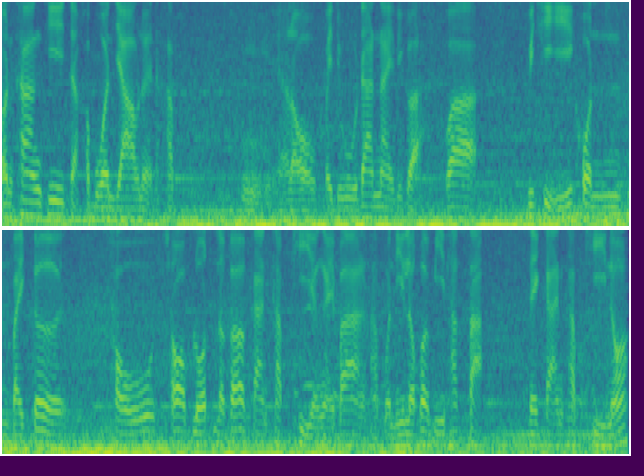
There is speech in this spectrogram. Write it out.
ค่อนข้างที่จะขบวนยาวหน่อยนะครับเดี๋ยวเราไปดูด้านในดีกว่าว่าวิถีคนไบเกอร์ เขาชอบรถแล้วก็การขับขี่ยังไงบ้างครับ วันนี้เราก็มีทักษะในการขับขี่เนาะ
